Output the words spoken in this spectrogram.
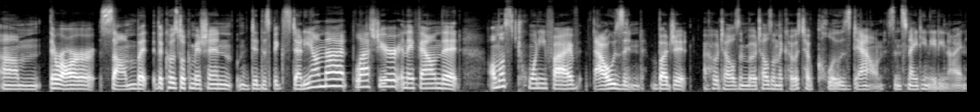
Um, there are some, but the Coastal Commission did this big study on that last year, and they found that almost twenty five thousand budget hotels and motels on the coast have closed down since 1989.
